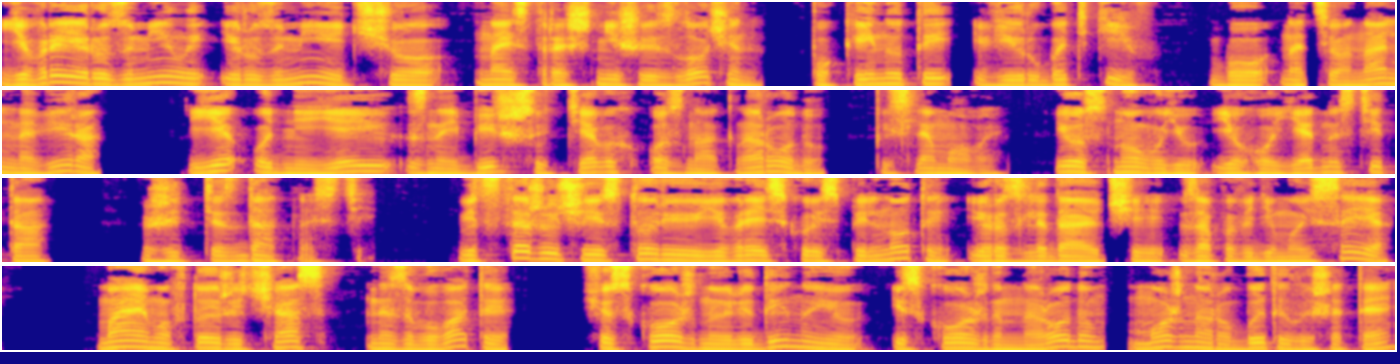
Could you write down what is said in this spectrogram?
Євреї розуміли і розуміють, що найстрашніший злочин покинути віру батьків, бо національна віра є однією з найбільш суттєвих ознак народу після мови і основою його єдності та життєздатності. Відстежуючи історію єврейської спільноти і розглядаючи заповіді Мойсея, маємо в той же час не забувати, що з кожною людиною і з кожним народом можна робити лише те,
